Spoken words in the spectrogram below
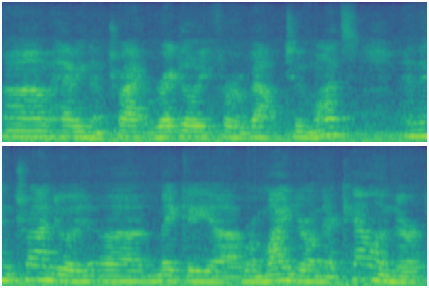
um, having them try it regularly for about two months, and then trying to uh, make a uh, reminder on their calendar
